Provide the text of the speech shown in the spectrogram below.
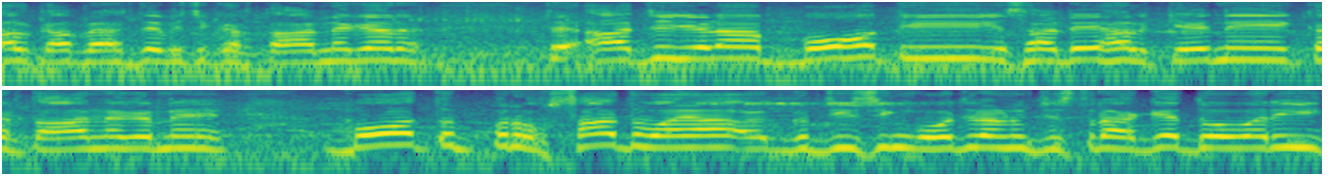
ਹਲਕਾ ਵੈਸਟ ਦੇ ਵਿੱਚ ਕਰਤਾਰ ਨਗਰ। ਤੇ ਅੱਜ ਜਿਹੜਾ ਬਹੁਤ ਹੀ ਸਾਡੇ ਹਲਕੇ ਨੇ ਕਰਤਾਰ ਨਗਰ ਨੇ ਬਹੁਤ ਭਰੋਸਾ ਦਵਾਇਆ ਗੁਰਜੀਤ ਸਿੰਘ ਔਜਲਾ ਨੂੰ, ਜਿਸ ਤਰ੍ਹਾਂ ਅੱਗੇ ਦੋ ਵਾਰੀ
